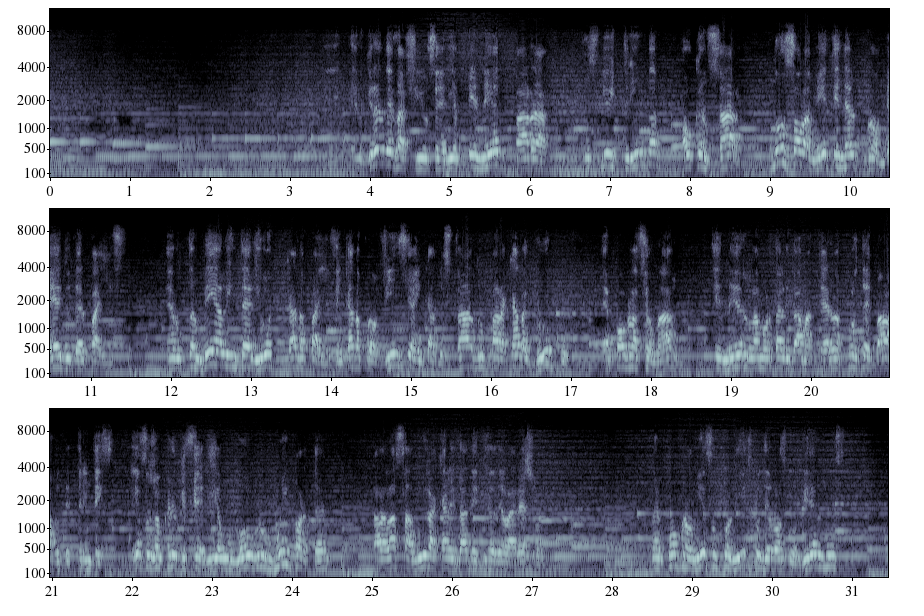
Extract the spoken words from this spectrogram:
grande desafio seria ter para 2030 alcançar não somente no promédio do país, mas também ao interior de cada país, em cada província, em cada estado, para cada grupo é, populacional, ter a mortalidade materna por debaixo de 35. Isso eu creio que seria um logro muito importante para la salud y la calidad de vida de la región. El compromiso político de los gobiernos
